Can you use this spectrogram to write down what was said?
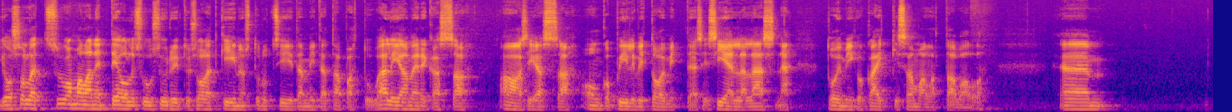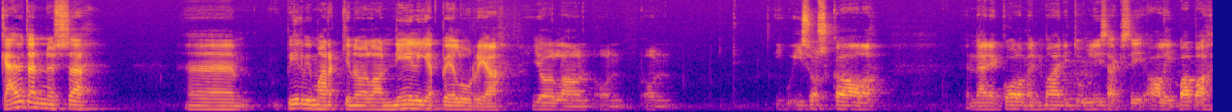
Jos olet suomalainen teollisuusyritys, olet kiinnostunut siitä, mitä tapahtuu Väli-Amerikassa, Aasiassa, onko pilvitoimittajasi siellä läsnä, toimiiko kaikki samalla tavalla. Käytännössä pilvimarkkinoilla on neljä peluria, joilla on, on, on niin iso skaala näiden kolmen mainitun lisäksi Alibaba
